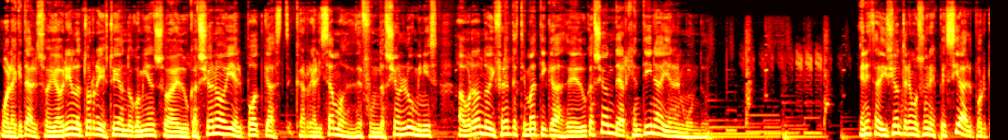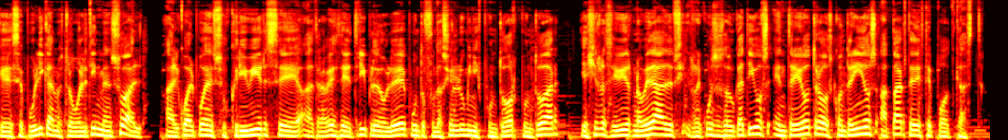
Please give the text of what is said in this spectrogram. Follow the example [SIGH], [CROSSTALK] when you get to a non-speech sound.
Hola, ¿qué tal? Soy Gabriel Torre y estoy dando comienzo a Educación Hoy, el podcast que realizamos desde Fundación Luminis, abordando diferentes temáticas de educación de Argentina y en el mundo. En esta edición tenemos un especial porque se publica nuestro boletín mensual, al cual pueden suscribirse a través de www.fundacionluminis.org.ar y allí recibir novedades y recursos educativos, entre otros contenidos aparte de este podcast.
